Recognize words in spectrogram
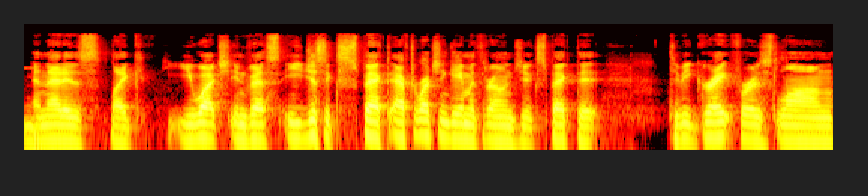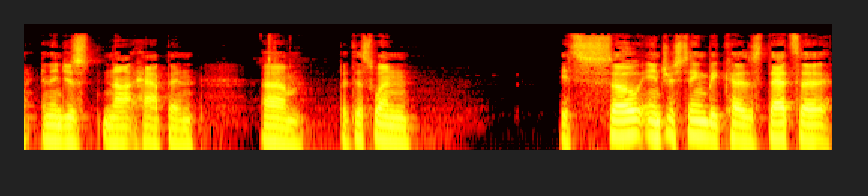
and that is like you watch invest. You just expect after watching Game of Thrones, you expect it to be great for as long, and then just not happen. Um, but this one, it's so interesting because that's a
